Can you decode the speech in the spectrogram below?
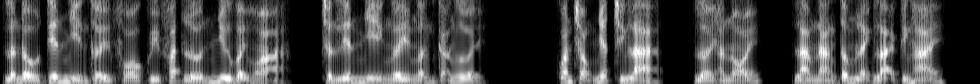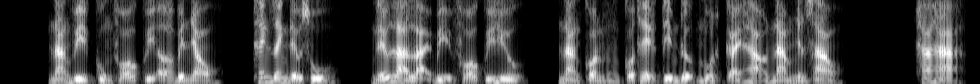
lần đầu tiên nhìn thấy phó quý phát lớn như vậy hỏa, Trần Liên Nhi ngây ngẩn cả người. Quan trọng nhất chính là, lời hắn nói, làm nàng tâm lệnh lại kinh hãi. Nàng vì cùng phó quý ở bên nhau, thanh danh đều xú, nếu là lại bị phó quý hưu, nàng còn có thể tìm được một cái hảo nam nhân sao. Ha ha!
